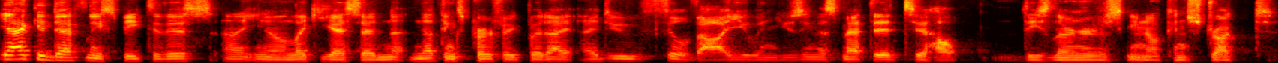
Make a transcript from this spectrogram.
Yeah, I could definitely speak to this. Uh, you know, like you guys said, n- nothing's perfect, but I, I do feel value in using this method to help these learners, you know, construct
